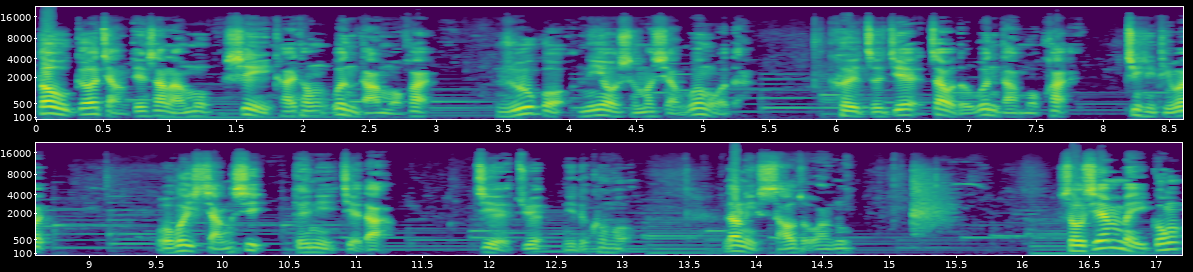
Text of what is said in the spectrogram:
豆哥讲电商栏目现已开通问答模块，如果你有什么想问我的，可以直接在我的问答模块进行提问，我会详细给你解答，解决你的困惑，让你少走弯路。首先，美工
